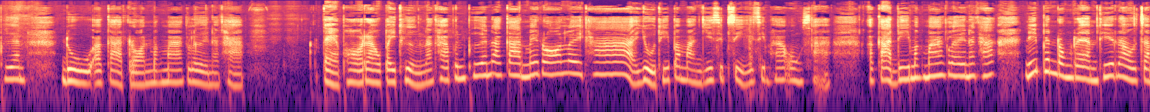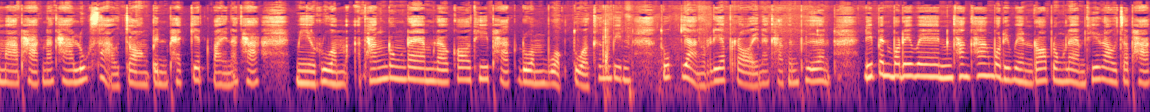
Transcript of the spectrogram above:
เพื่อนๆดูอากาศร้อนมากๆเลยนะคะ แต่พอเราไปถึงนะคะ เพื่อนๆอากาศไม่ร้อนเลยค่ะ อยู่ที่ประมาณ 24-25 องศา อากาศดีมากๆเลยนะคะ นี่เป็นโรงแรมที่เราจะมาพักนะคะ ลูกสาวจองเป็นแพ็กเกจไว้นะคะ มีรวมทั้งโรงแรมแล้วก็ที่พักรวมบวกตั๋วเครื่องบินทุกอย่างเรียบร้อยนะคะ เพื่อนๆ นี่เป็นบริเวณข้างๆ บริเวณรอบโรงแรมที่เราจะพัก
